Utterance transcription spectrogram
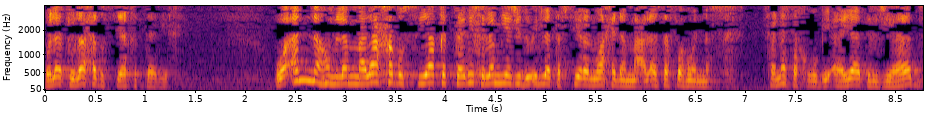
ولا تلاحظ السياق التاريخي. وأنهم لما لاحظوا السياق التاريخي لم يجدوا إلا تفسيرا واحدا مع الأسف وهو النسخ. فنسخوا بآيات الجهاد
